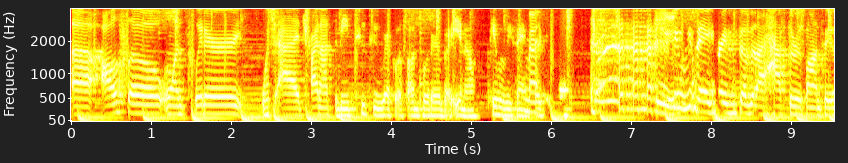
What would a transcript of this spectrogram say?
Uh, also on Twitter, which I try not to be too, too reckless on Twitter, but you know, people be saying. people be saying crazy stuff that I have to respond to.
